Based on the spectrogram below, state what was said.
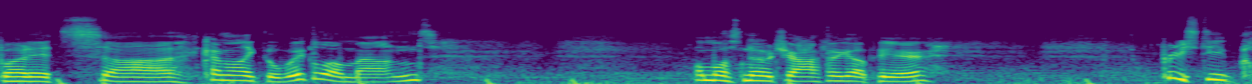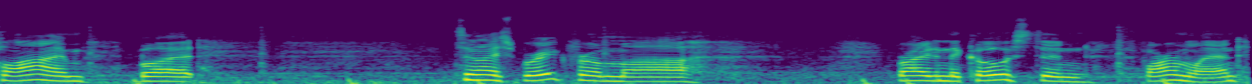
But it's uh, kind of like the Wicklow Mountains. Almost no traffic up here. Pretty steep climb, but it's a nice break from uh, riding the coast and farmland.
